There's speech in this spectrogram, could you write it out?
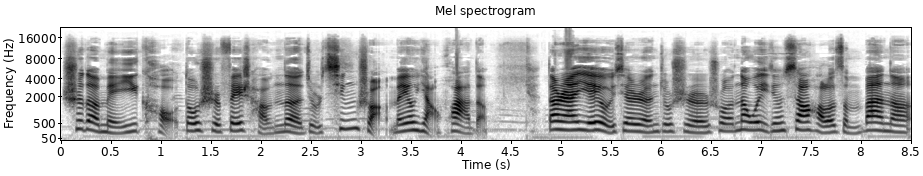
吃的每一口都是非常的就是清爽，没有氧化的。当然，也有一些人就是说，那我已经削好了怎么办呢？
